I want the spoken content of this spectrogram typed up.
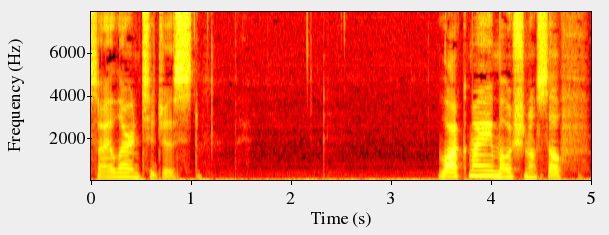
So I learned to just lock my emotional self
